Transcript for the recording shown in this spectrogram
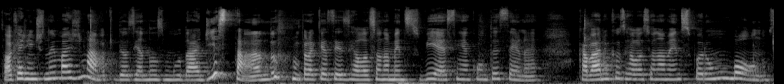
Só que a gente não imaginava que Deus ia nos mudar de estado para que esses relacionamentos viessem a acontecer, né? Acabaram que os relacionamentos foram um bônus,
